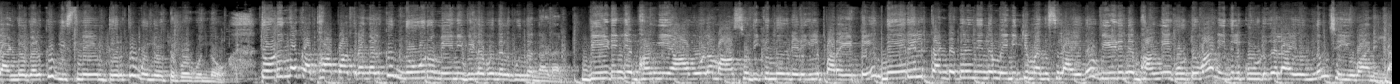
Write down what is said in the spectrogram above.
കണ്ണുകൾക്ക് വിസ്മയം തീർത്ത് മുന്നോട്ട് പോകുന്നു. തൊടുന്ന കഥാപാത്രങ്ങൾക്ക് നൂറുമേനി വിളവ് നൽകുന്ന നടൻ. വീടിന്റെ ഭംഗി ആവോളം ആസ്വദിക്കുന്നതിനിടയിൽ പറയട്ടെ നേരിൽ കണ്ടതിൽ നിന്നും എനിക്ക് മനസ്സിലായത് വീടിന് ഭംഗി കൂട്ടുവാൻ ഇതിൽ കൂടുതലായി ഒന്നും ചെയ്യുവാനില്ല.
